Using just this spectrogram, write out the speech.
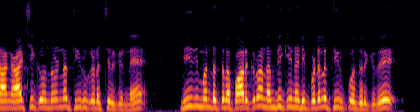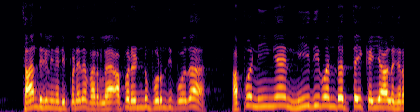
நாங்கள் ஆட்சிக்கு வந்தோடனே தீர்வு கிடச்சிருக்குன்னு. நீதிமன்றத்தில் பார்க்குறோம் நம்பிக்கையின் அடிப்படையில் தீர்ப்பு வந்திருக்குது. சான்றுகளின் அடிப்படையில் வரல. அப்போ ரெண்டும் பொருந்தி போதா? அப்போ நீங்கள் நீதிமன்றத்தை கையாளுகிற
